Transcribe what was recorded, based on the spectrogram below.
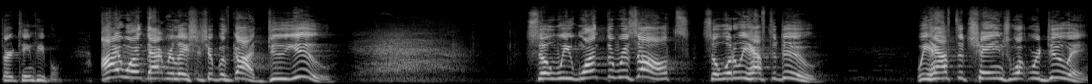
13 people. I want that relationship with God. Do you? So we want the results. So what do we have to do? We have to change what we're doing.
